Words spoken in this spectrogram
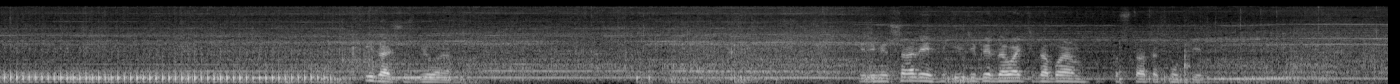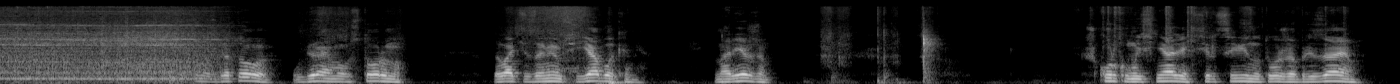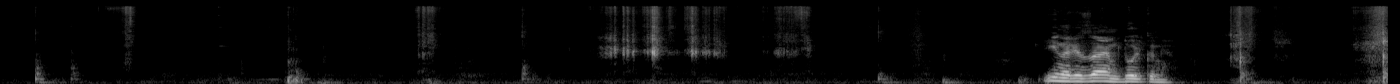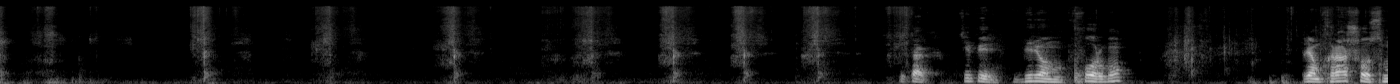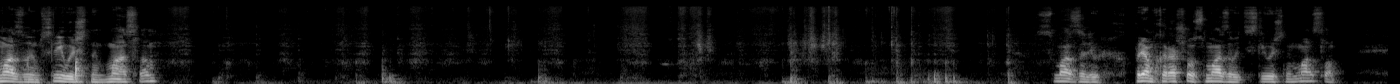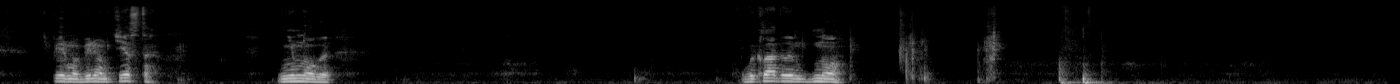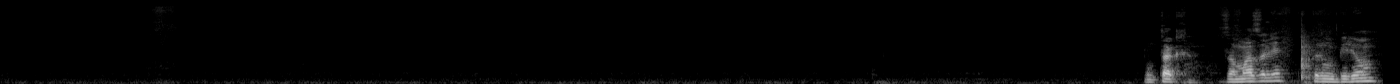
И дальше сбиваем. Перемешали. И теперь давайте добавим остаток муки. У нас готово. Убираем его в сторону. Давайте займемся яблоками. Нарежем. Шкурку мы сняли. Сердцевину тоже обрезаем и нарезаем дольками. Итак, теперь берем форму, прям хорошо смазываем сливочным маслом. Смазали Прям хорошо смазывайте сливочным маслом. Теперь мы берем тесто. Немного выкладываем дно. Вот так замазали. Теперь мы берем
